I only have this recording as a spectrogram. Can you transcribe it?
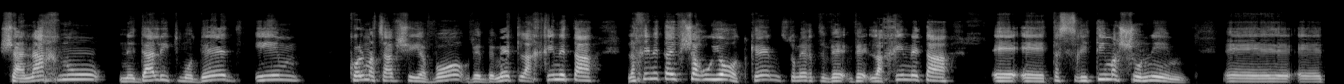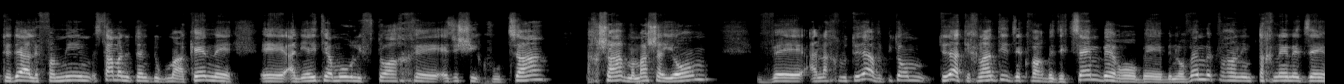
שאנחנו נדע להתמודד עם כל מצב שיבוא, ובאמת להכין את, ה, להכין את האפשרויות, כן? זאת אומרת, ו, ולהכין את התסריטים השונים. אתה יודע, לפעמים, סתם אני נותן דוגמה, כן? אני הייתי אמור לפתוח איזושהי קבוצה, עכשיו, ממש היום, ואנחנו, אתה יודע, ופתאום, אתה יודע, תכננתי את זה כבר בדצמבר או בנובמבר כבר אני מתכנן את זה,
